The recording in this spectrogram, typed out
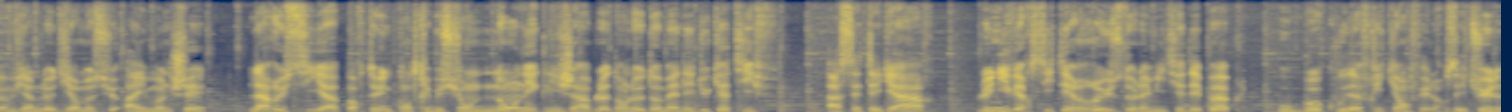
Comme vient de le dire M. Aymonche, la Russie a apporté une contribution non négligeable dans le domaine éducatif. À cet égard, l'Université russe de l'amitié des peuples, où beaucoup d'Africains ont fait leurs études,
